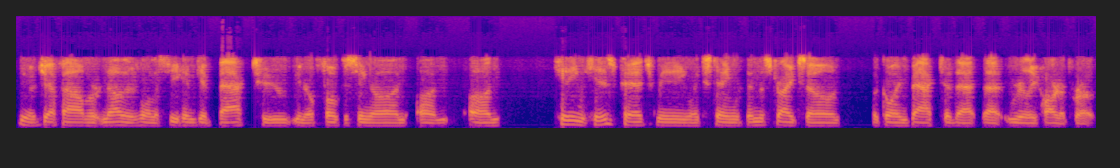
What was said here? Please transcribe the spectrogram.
you know, Jeff Albert and others want to see him get back to, you know, focusing on, on, on hitting his pitch, meaning like staying within the strike zone, but going back to that, that really hard approach.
